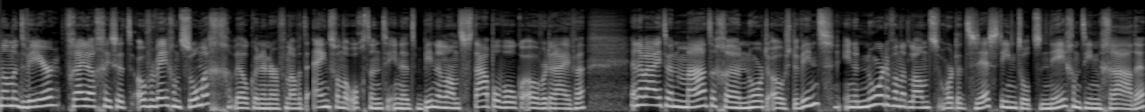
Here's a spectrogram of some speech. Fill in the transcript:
Dan het weer. Vrijdag is het overwegend zonnig. Wel kunnen er vanaf het eind van de ochtend in het binnenland stapelwolken overdrijven. En er waait een matige noordoostenwind. In het noorden van het land wordt het 16 tot 19 graden.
